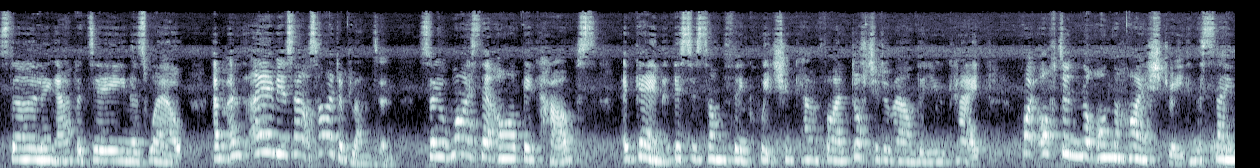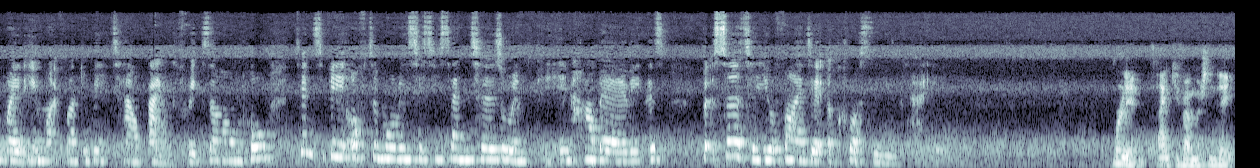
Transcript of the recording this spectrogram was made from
Stirling, Aberdeen as well, um, and areas outside of London. So whilst there are big hubs, again, this is something which you can find dotted around the UK quite often not on the high street in the same way that you might find a retail bank, for example. Tend to be often more in city centres or in, in hub areas, but certainly you'll find it across the UK. Brilliant, thank you very much indeed.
